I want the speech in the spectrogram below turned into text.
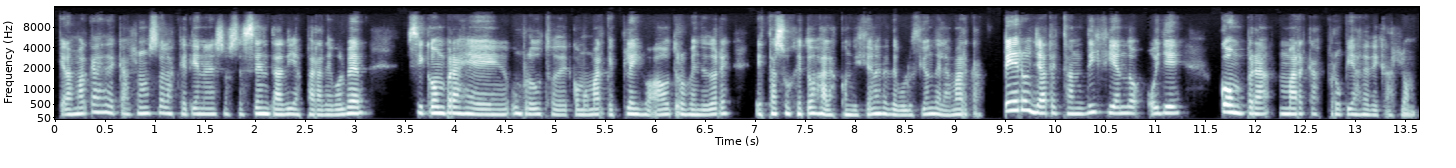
que las marcas de Decathlon son las que tienen esos 60 días para devolver, si compras un producto de, como Marketplace o a otros vendedores, estás sujeto a las condiciones de devolución de la marca, pero ya te están diciendo, oye, compra marcas propias de Decathlon.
